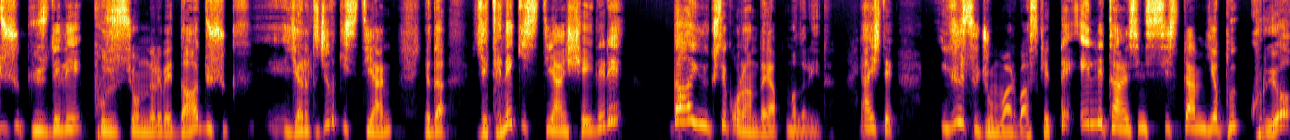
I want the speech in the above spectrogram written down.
düşük yüzdeli pozisyonları ve daha düşük yaratıcılık isteyen ya da yetenek isteyen şeyleri daha yüksek oranda yapmalarıydı. Yani işte 100 hücum var baskette 50 tanesini sistem yapı kuruyor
